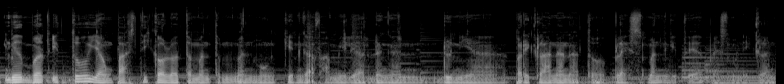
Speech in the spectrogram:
billboard itu yang pasti kalau teman-teman mungkin nggak familiar dengan dunia periklanan atau placement gitu ya placement iklan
